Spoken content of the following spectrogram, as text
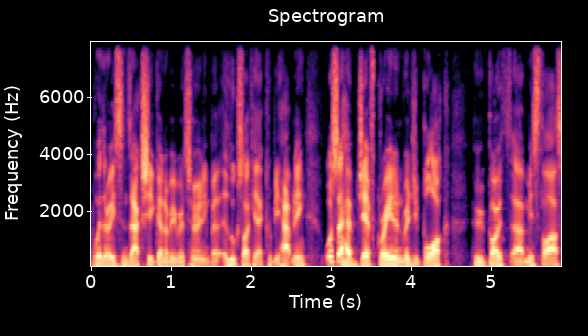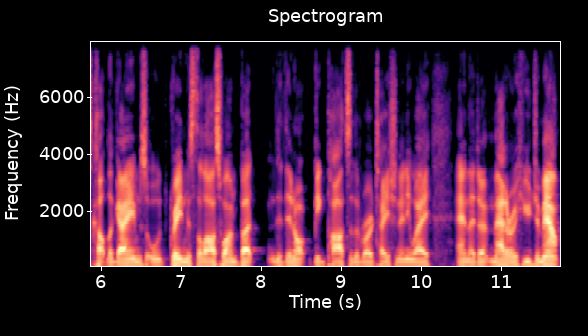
whether Eason's actually going to be returning, but it looks like that could be happening. We also have Jeff Green and Reggie Bullock, who both uh, missed the last couple of games, or Green missed the last one, but they're not big parts of the rotation anyway, and they don't matter a huge amount.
